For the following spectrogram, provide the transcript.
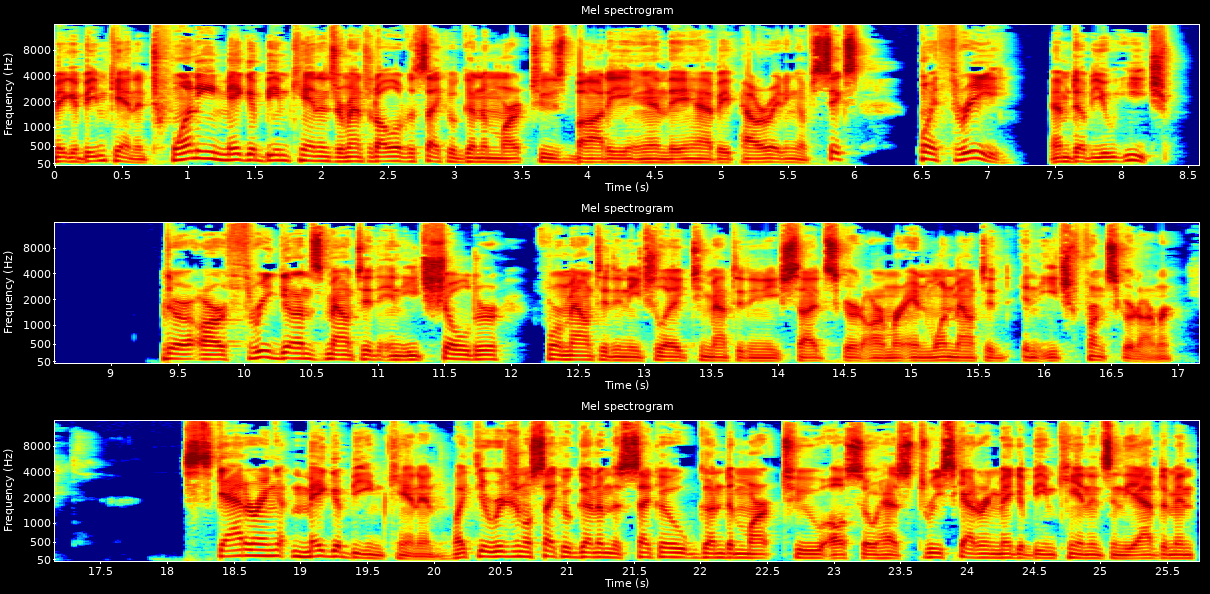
Mega beam cannon. 20 mega beam cannons are mounted all over the Psycho Gundam Mark II's body, and they have a power rating of 6.3 MW each. There are three guns mounted in each shoulder, four mounted in each leg, two mounted in each side skirt armor, and one mounted in each front skirt armor. Scattering Mega Beam Cannon. Like the original Psycho Gundam, the Psycho Gundam Mark II also has three scattering Mega Beam Cannons in the abdomen.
